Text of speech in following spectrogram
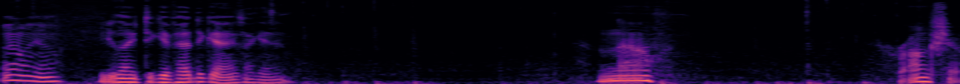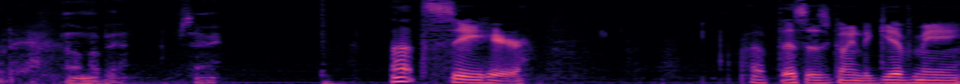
Well, yeah. You like to give head to guys. I get it. No. Wrong show, Dave. Oh, my bad. Sorry. Let's see here. If this is going to give me.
